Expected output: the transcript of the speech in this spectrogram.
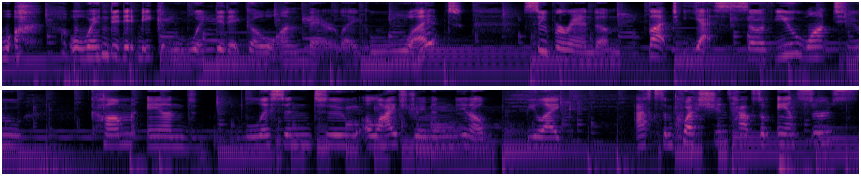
wh- when did it make? When did it go on there? Like what? Super random. But yes, so if you want to come and listen to a live stream and you know be like ask some questions, have some answers,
